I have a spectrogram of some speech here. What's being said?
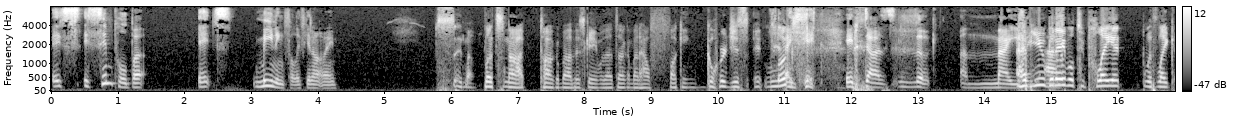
It's it's simple, but it's meaningful. If you know what I mean. Let's not talk about this game without talking about how fucking gorgeous it looks. It, it does look amazing. Have you been Um, able to play it with like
